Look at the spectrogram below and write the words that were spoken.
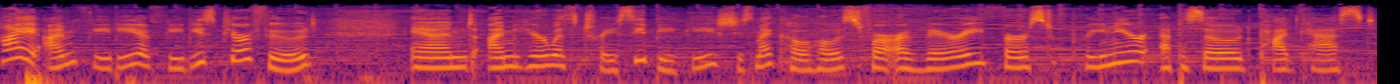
Hi, I'm Phoebe of Phoebe's Pure Food, and I'm here with Tracy Beaky. She's my co host for our very first premiere episode podcast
